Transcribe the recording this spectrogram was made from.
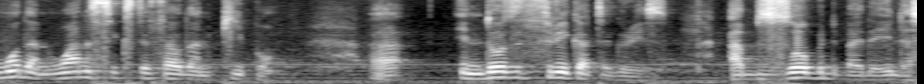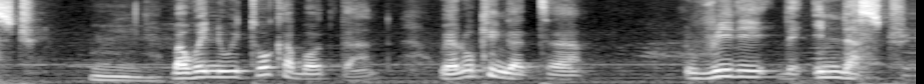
more than 160,000 people in those three categories absorbed by the industry. Mm. But when we talk about that, we are looking at uh, really the industry.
